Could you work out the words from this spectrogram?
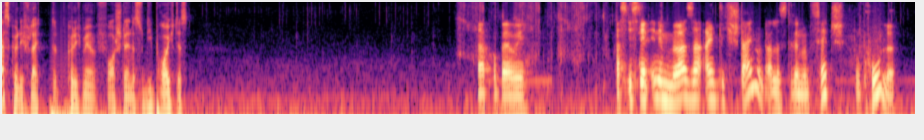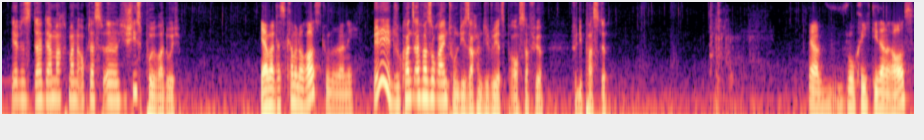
Das könnte ich vielleicht... Das könnte ich mir vorstellen, dass du die bräuchtest. Narcoberry. Was ist denn in dem Mörser eigentlich Stein und alles drin und Fetch und Kohle? Ja, das, da, da macht man auch das äh, Schießpulver durch. Ja, aber das kann man doch raustun, oder nicht? Nee, nee, du kannst einfach so reintun, die Sachen, die du jetzt brauchst dafür. Für die Paste. Ja, wo kriege ich die dann raus?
